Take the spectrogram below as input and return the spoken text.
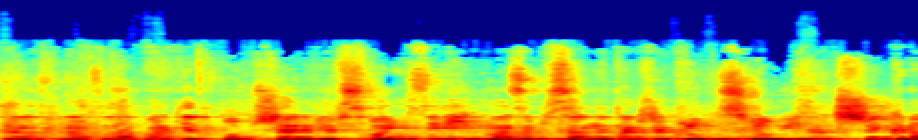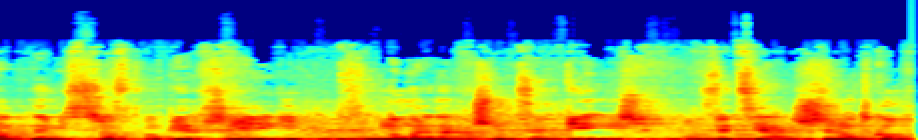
w teraz wraca na parkiet po przerwie. W swoim CV ma zapisany także klub z Lubina. Trzykrotne mistrzostwo pierwszej ligi, numer na koszulce 5, pozycja środkowa.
